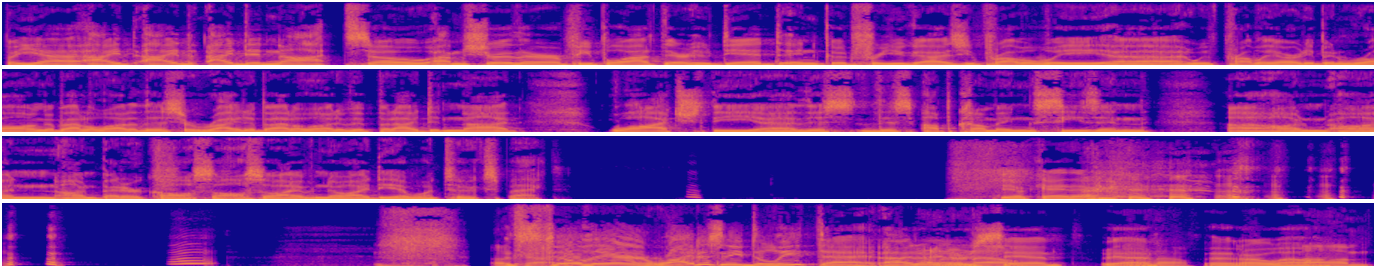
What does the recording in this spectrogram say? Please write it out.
but yeah, I, I I did not. So I'm sure there are people out there who did, and good for you guys. You probably uh, we've probably already been wrong about a lot of this or right about a lot of it, but I did not watch the uh, this this upcoming season uh, on on on Better Call Saul. So I have no idea what to expect. You okay there? okay. It's still there. Why doesn't he delete that? I don't, I don't know. understand. Yeah. I don't Oh well. Um,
